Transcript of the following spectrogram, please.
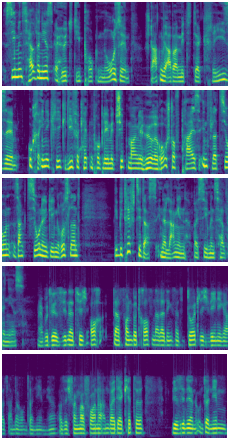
Siemens Healthineers erhöht die Prognose. Starten wir aber mit der Krise. Ukraine-Krieg, Lieferkettenprobleme, Chipmangel, höhere Rohstoffpreise, Inflation, Sanktionen gegen Russland. Wie betrifft Sie das in Erlangen bei Siemens Healthineers? Na gut, wir sind natürlich auch davon betroffen, allerdings deutlich weniger als andere Unternehmen. Ja? Also ich fange mal vorne an bei der Kette. Wir sind ja ein Unternehmen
